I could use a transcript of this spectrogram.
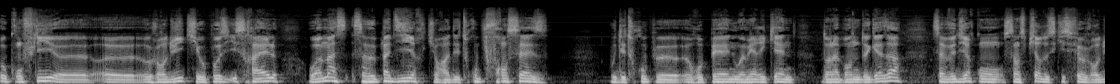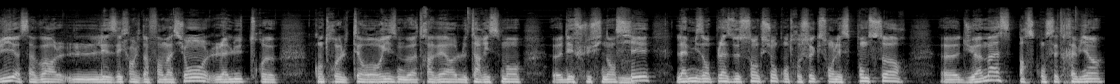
au conflit aujourd'hui qui oppose Israël au Hamas. Ça ne veut pas dire qu'il y aura des troupes françaises ou des troupes euh, européennes ou américaines dans la bande de Gaza. Ça veut dire qu'on s'inspire de ce qui se fait aujourd'hui, à savoir les échanges d'informations, la lutte euh, contre le terrorisme à travers le tarissement euh, des flux financiers, mm. la mise en place de sanctions contre ceux qui sont les sponsors du Hamas, parce qu'on sait très bien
